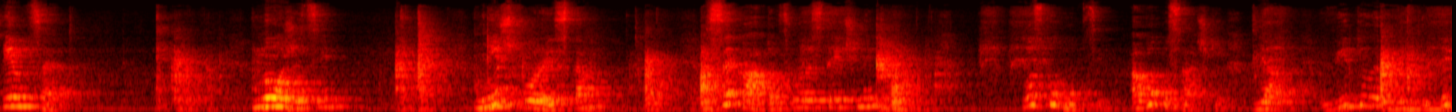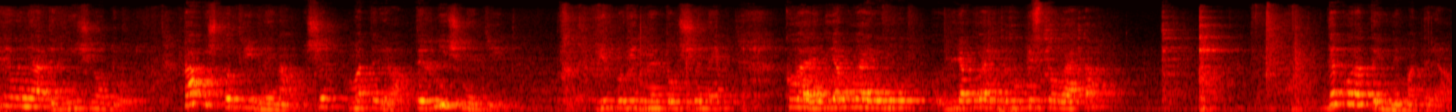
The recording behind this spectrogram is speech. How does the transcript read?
пінцет, ножиці, ніж флориста, секатор флористичний, плоскогубці або кусачки для виділення технічного дроту. Також потрібний нам ще матеріал, технічний дріт відповідної товщини, клей для клеєвого, для пістолета, декоративний матеріал,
